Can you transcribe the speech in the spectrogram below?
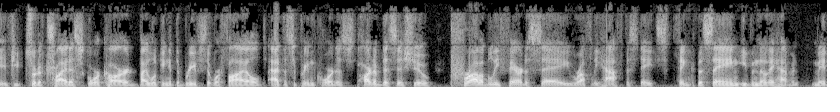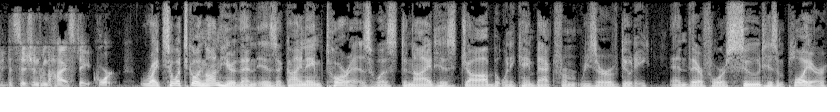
if you sort of try to scorecard by looking at the briefs that were filed at the Supreme Court as part of this issue, probably fair to say roughly half the states think the same, even though they haven't made a decision from the highest state court. Right. So what's going on here then is a guy named Torres was denied his job when he came back from reserve duty and therefore sued his employer.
